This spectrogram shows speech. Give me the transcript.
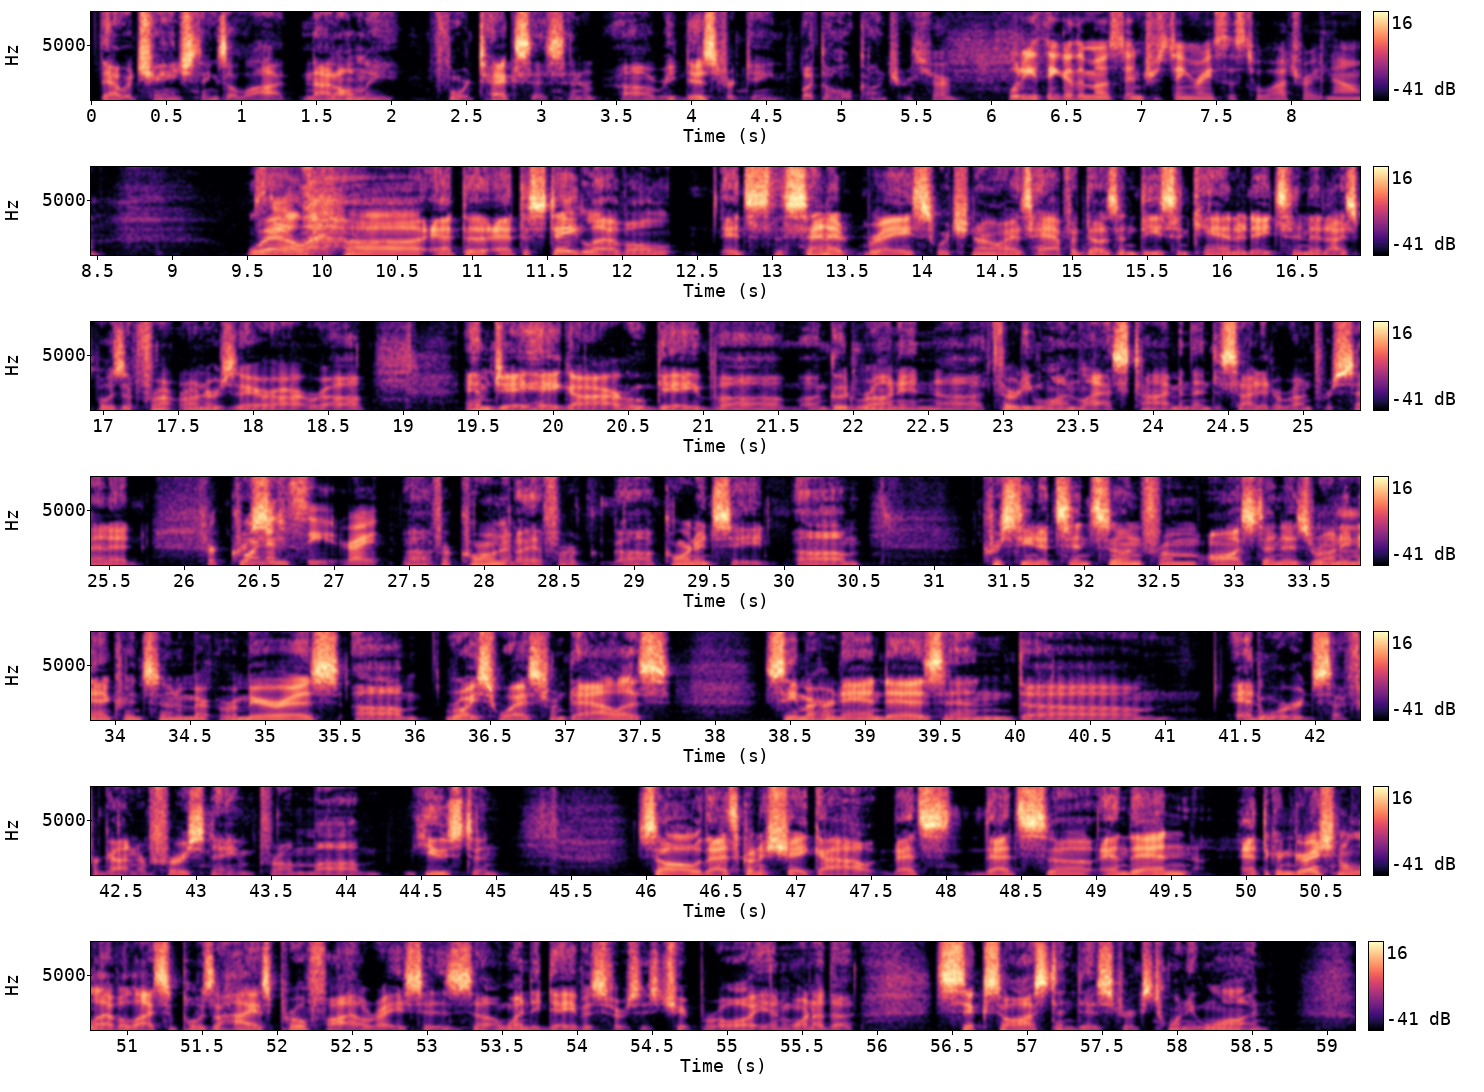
that would change things a lot, not only for Texas and uh, redistricting, but the whole country. Sure. What do you think are the most interesting races to watch right now? Well, uh, at the at the state level, it's the Senate race, which now has half a dozen decent candidates in it. I suppose the front runners there are uh, MJ Hegar, who gave uh, a good run in uh, 31 last time, and then decided to run for Senate. For Cornyn seat, right? Uh, for Corn uh, for uh, Cornyn seat. Um, Cristina Tzintzun from Austin is running. mm hmm Ramirez, um, Royce West from Dallas, Sema Hernandez, and um, Edwards, I've forgotten her first name, from um, Houston. So that's going to shake out. That's that's uh, and then at the congressional level, I suppose the highest profile race is uh, Wendy Davis versus Chip Roy in one of the six Austin districts, 21.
